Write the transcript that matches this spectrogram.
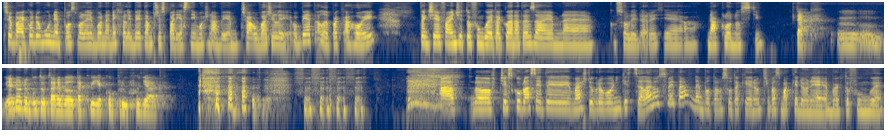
třeba jako domů nepozvali nebo nenechali by je tam přespat. Jasně, možná by jim třeba uvařili oběd, ale pak ahoj. Takže je fajn, že to funguje takhle na té vzájemné jako solidaritě a náklonnosti. Tak, uh, jednu dobu to tady byl takový jako průchodák. A no, v Česku vlastně ty máš dobrovolníky z celého světa, nebo tam jsou taky jenom třeba z Makedonie, nebo jak to funguje?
